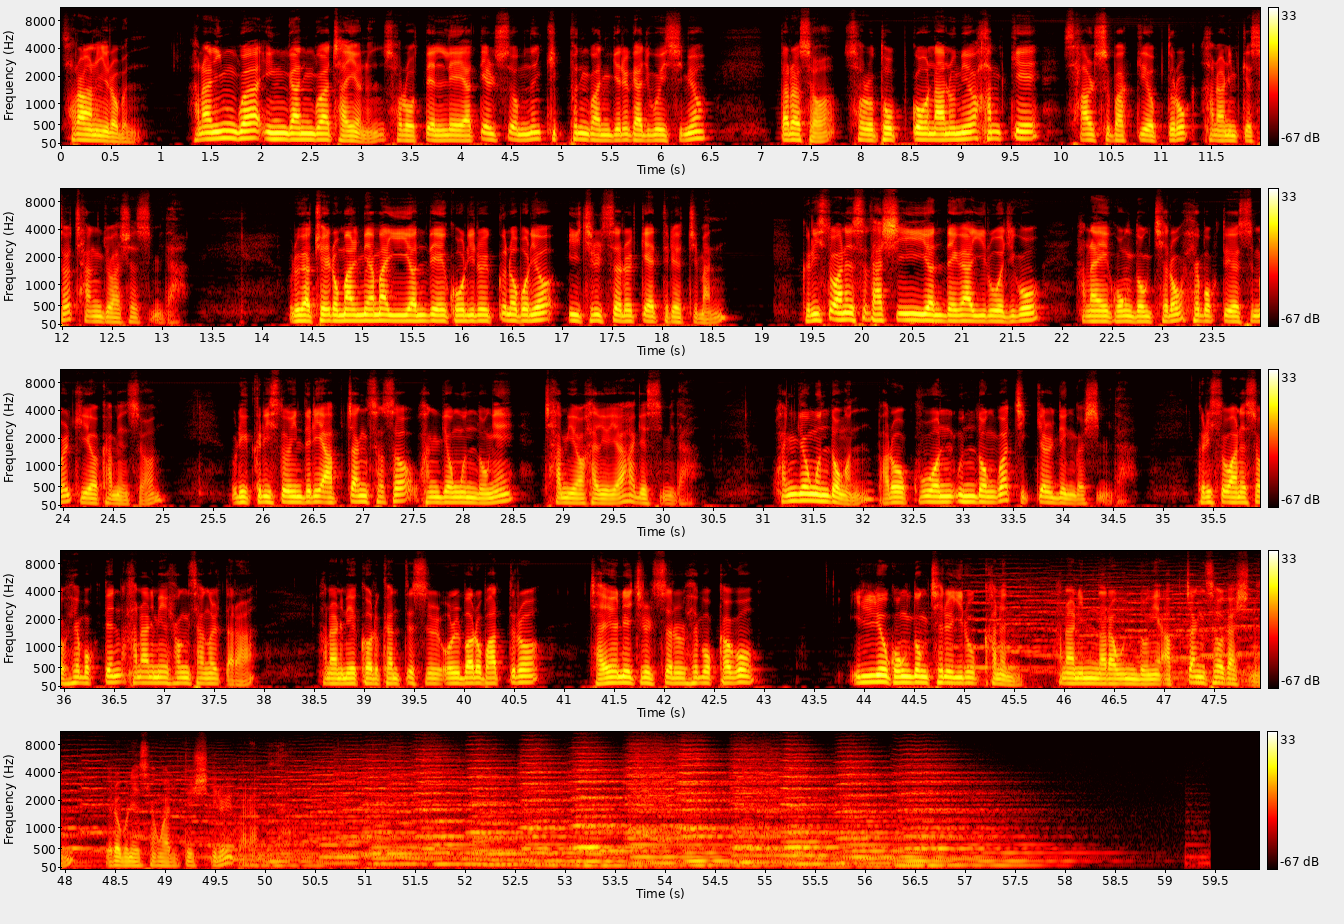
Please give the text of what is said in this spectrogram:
사랑하는 여러분, 하나님과 인간과 자연은 서로 뗄래야 뗄 수 없는 깊은 관계를 가지고 있으며 따라서 서로 돕고 나누며 함께 살 수밖에 없도록 하나님께서 창조하셨습니다. 우리가 죄로 말미암아 이 연대의 고리를 끊어버려 이 질서를 깨뜨렸지만 그리스도 안에서 다시 이 연대가 이루어지고 하나의 공동체로 회복되었음을 기억하면서 우리 그리스도인들이 앞장서서 환경운동에 참여하여야 하겠습니다. 환경운동은 바로 구원운동과 직결된 것입니다. 그리스도 안에서 회복된 하나님의 형상을 따라 하나님의 거룩한 뜻을 올바로 받들어 자연의 질서를 회복하고 인류 공동체를 이룩하는 하나님 나라 운동에 앞장서 가시는 여러분의 생활이 되시기를 바랍니다.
